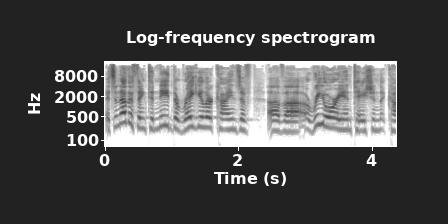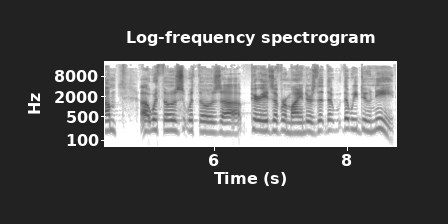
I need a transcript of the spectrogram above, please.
It's another thing to need the regular kinds of, of uh, reorientation that come uh, with those, with those uh, periods of reminders that, that, that we do need.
